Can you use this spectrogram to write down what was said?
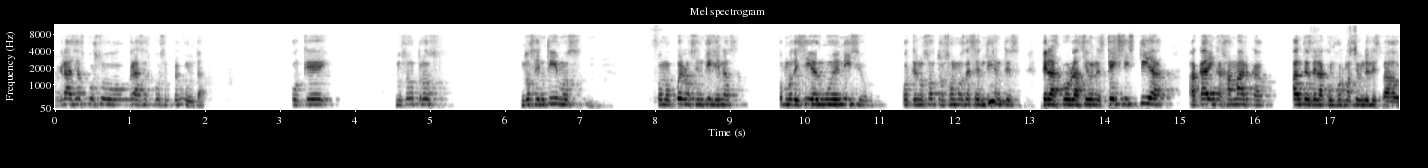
gracias por su, gracias por su pregunta. Porque nosotros nos sentimos como pueblos indígenas, como decía en un inicio, porque nosotros somos descendientes de las poblaciones que existía acá en Cajamarca antes de la conformación del Estado.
